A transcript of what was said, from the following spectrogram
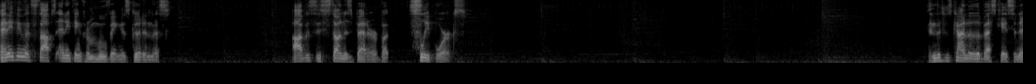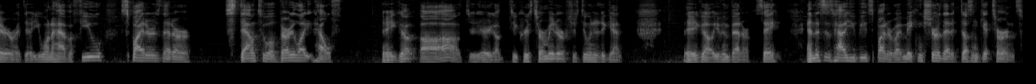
Anything that stops anything from moving is good in this. Obviously, stun is better, but sleep works. And this is kind of the best case scenario right there. You want to have a few spiders that are down to a very light health. There you go. Ah, there you go. Decrease turn meter. She's doing it again. There you go. Even better. See? And this is how you beat spider by making sure that it doesn't get turns.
